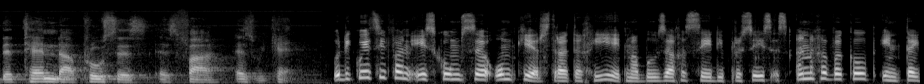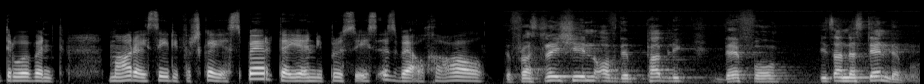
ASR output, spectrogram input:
the tender process as far as we can. Oor die kwessie van Eskom se omkeerstrategie het Mabuza gesê die proses is ingewikkeld en tydrowend, maar hy sê die verskeie spertye in die proses is wel gehaal. The frustration of the public, therefore, is understandable.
